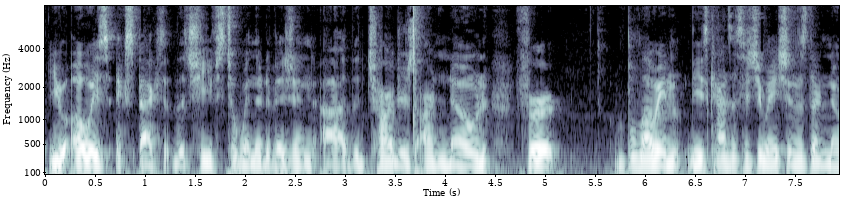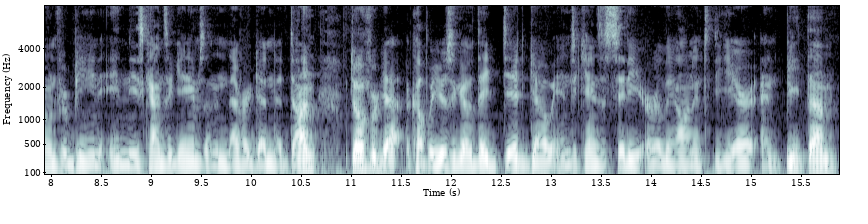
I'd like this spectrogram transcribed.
you always expect the Chiefs to win their division. Uh, the Chargers are known for blowing these kinds of situations. They're known for being in these kinds of games and then never getting it done. Don't forget, a couple years ago, they did go into Kansas City early on into the year and beat them.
